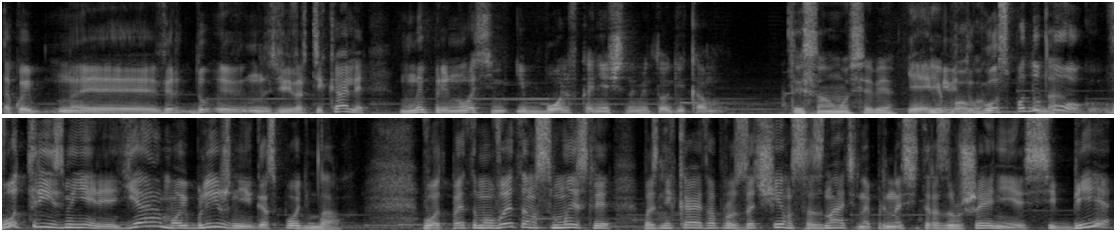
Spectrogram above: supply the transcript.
такой э, вер, э, вертикали, мы приносим и боль в конечном итоге кому? Ты самому себе. Я и имею в виду Господу да. Богу. Вот три изменения. Я, мой ближний и Господь да. Бог. Вот, поэтому в этом смысле возникает вопрос, зачем сознательно приносить разрушение себе,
